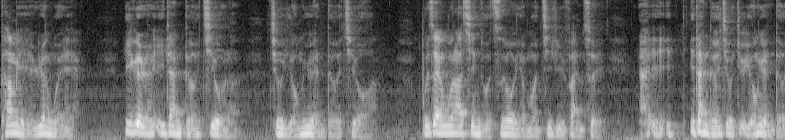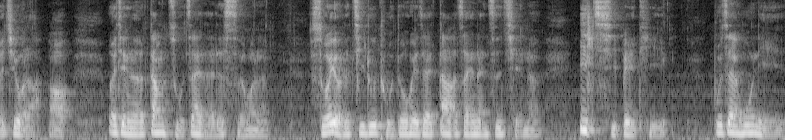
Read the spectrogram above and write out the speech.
他们也认为一个人一旦得救了，就永远得救啊。不在乎他信主之后有没有继续犯罪，一旦得救就永远得救了啊！而且呢，当主再来的时候呢，所有的基督徒都会在大灾难之前呢一起被提，不在乎你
